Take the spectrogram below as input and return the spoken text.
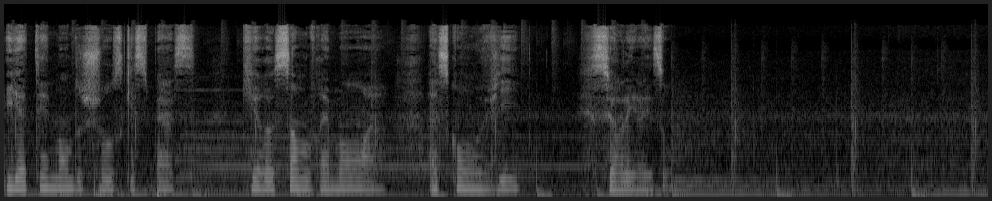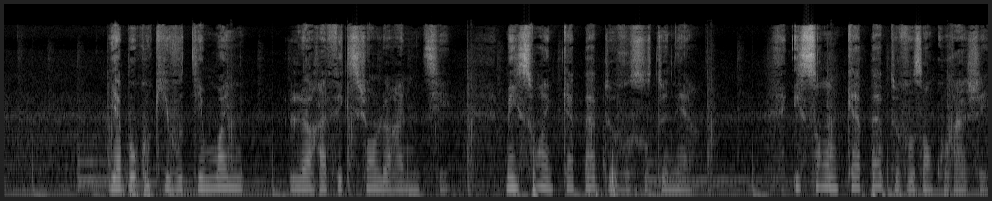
Il y a tellement de choses qui se passent qui ressemblent vraiment à, à ce qu'on vit sur les réseaux. Il y a beaucoup qui vous témoignent leur affection, leur amitié, mais ils sont incapables de vous soutenir. Ils sont incapables de vous encourager.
